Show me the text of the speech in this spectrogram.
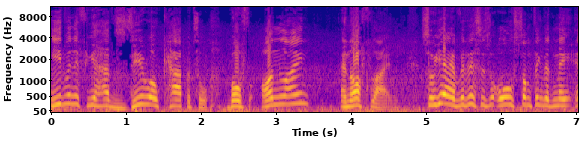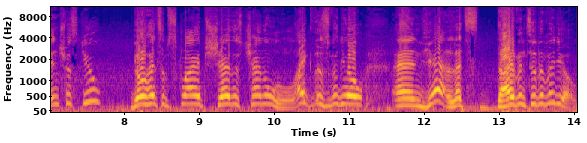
even if you have zero capital, both online and offline. So yeah, if this is all something that may interest you, Go ahead, subscribe, share this channel, like this video, and yeah, let's dive into the video.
